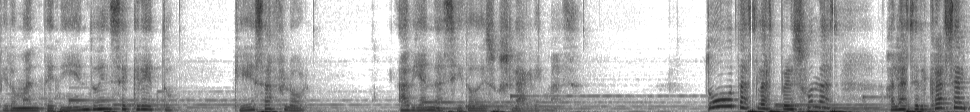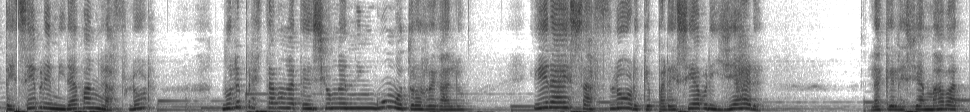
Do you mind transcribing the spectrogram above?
pero manteniendo en secreto que esa flor había nacido de sus lágrimas. Todas las personas al acercarse al pesebre miraban la flor, no le prestaban atención a ningún otro regalo. Era esa flor que parecía brillar la que les llamaba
